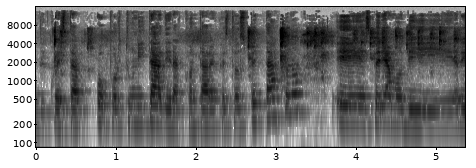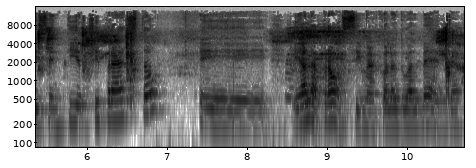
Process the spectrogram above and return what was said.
di, questa, opportunità di raccontare questo spettacolo e speriamo di risentirci presto e, e alla prossima con la Dual Band.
